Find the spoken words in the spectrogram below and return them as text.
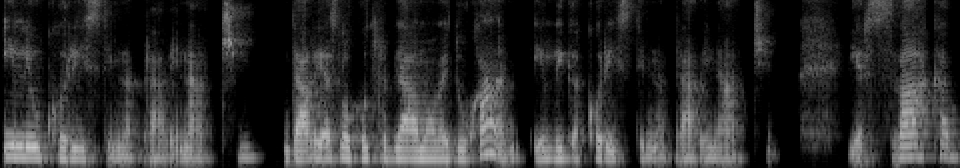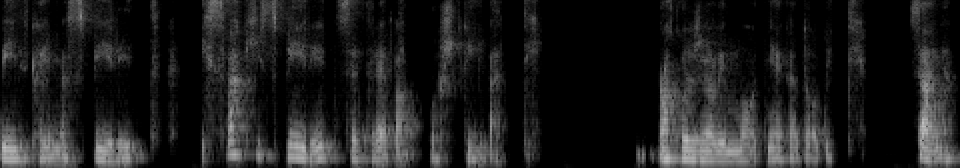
ili ju koristim na pravi način? Da li ja zloupotrebljavam ovaj duhan ili ga koristim na pravi način? Jer svaka biljka ima spirit i svaki spirit se treba poštivati ako želimo od njega dobiti. Sanja.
